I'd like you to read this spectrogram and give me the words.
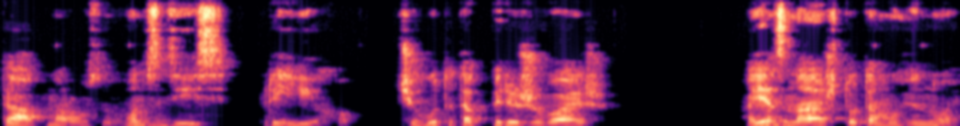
Так, Морозов, он здесь, приехал. Чего ты так переживаешь? А я знаю, что тому виной.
